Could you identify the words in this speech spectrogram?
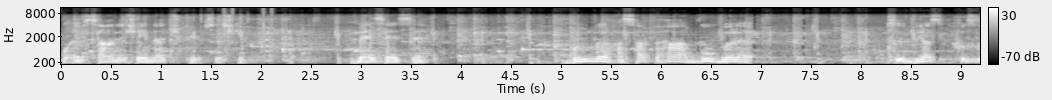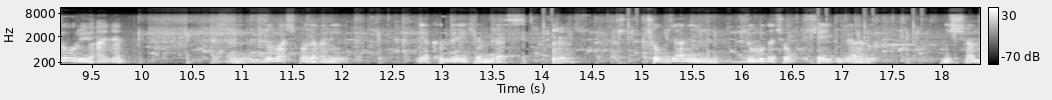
Bu efsane şeyinden çıkıyor seçkin. BSS. Bunun da hasar ha bu böyle biraz hızlı vuruyor aynen. Zoom açmadan hani yakındayken biraz çok güzel hani zoom'u da çok şey güzel hani nişan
